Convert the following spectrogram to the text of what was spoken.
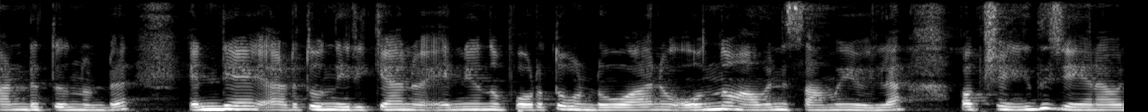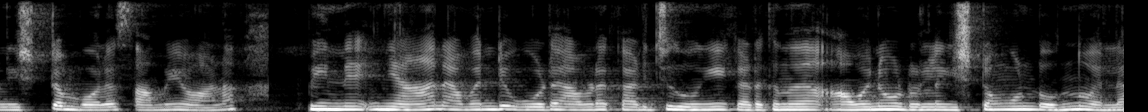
കണ്ടെത്തുന്നുണ്ട്. എന്റെ അടുത്തൊന്ന് ഇരിക്കാനോ എന്നെ ഒന്ന് പുറത്ത് കൊണ്ടുപോകാനോ ഒന്നും അവന് സമയമില്ല. പക്ഷേ ഇത് ചെയ്യാൻ അവന് ഇഷ്ടം പോലെ സമയമാണ്. പിന്നെ ഞാൻ അവന്റെ കൂടെ അവിടെ കടിച്ചു തൂങ്ങി കിടക്കുന്നത് അവനോടുള്ള ഇഷ്ടം കൊണ്ടൊന്നുമല്ല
